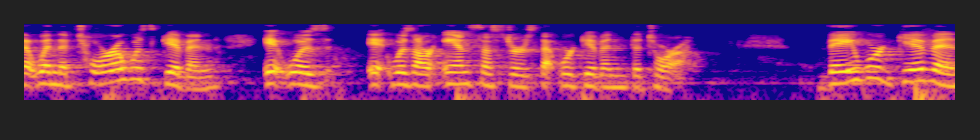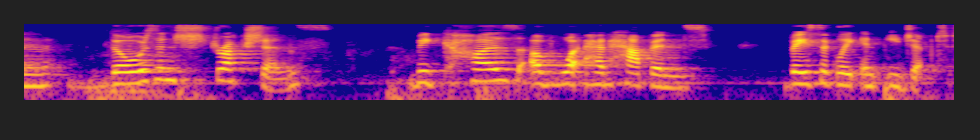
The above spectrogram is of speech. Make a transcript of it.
that when the Torah was given, it was it was our ancestors that were given the Torah. They were given those instructions because of what had happened basically in Egypt.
